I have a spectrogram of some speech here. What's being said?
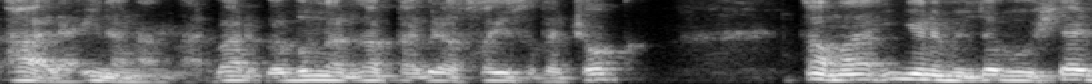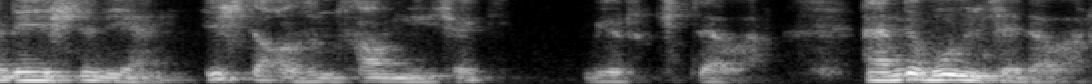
hala inananlar var ve bunların hatta biraz sayısı da çok. Ama günümüzde bu işler değişti diyen hiç de azımsanmayacak bir kitle var. Hem de bu ülkede var.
